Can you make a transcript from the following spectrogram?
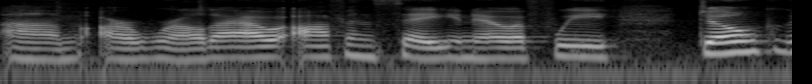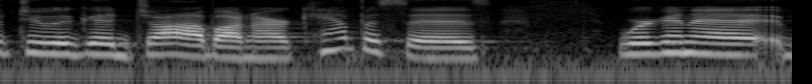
um, our world. I often say, you know, if we don't do a good job on our campuses, we're going to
